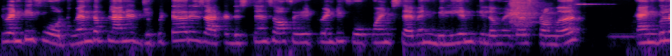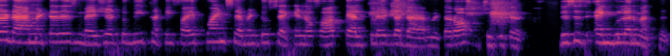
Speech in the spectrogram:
Twenty fourth when the planet Jupiter is at a distance of eight twenty four point seven million kilometer from earth angular diameter is measured to be 35.72 second of arc. Calculate the diameter of jupiter. This is angular method.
